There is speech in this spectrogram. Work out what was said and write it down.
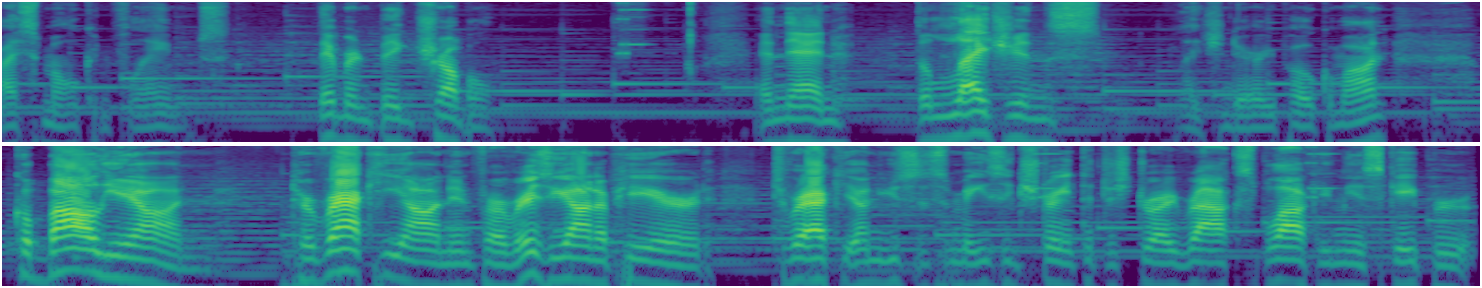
by smoke and flames. They were in big trouble. And then the legends, legendary Pokemon, Cobalion, Terrakion, and Virizion appeared. Terrakion used its amazing strength to destroy rocks, blocking the escape route.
